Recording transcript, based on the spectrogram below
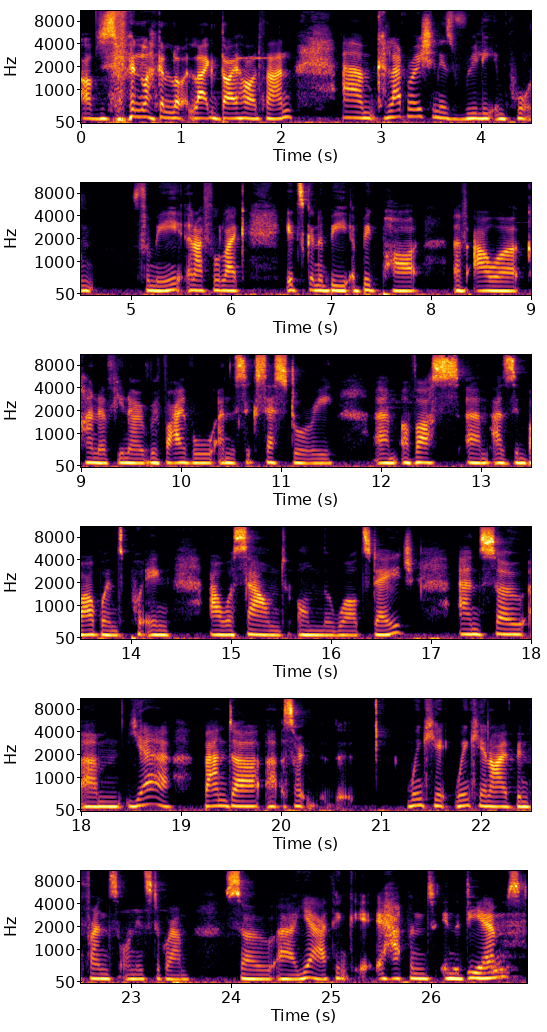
I've just been like a lot like diehard fan. Um, collaboration is really important for me and I feel like it's going to be a big part of our kind of you know revival and the success story um, of us um, as Zimbabweans putting our sound on the world stage. And so um, yeah Banda uh, sorry Winky, Winky and I have been friends on Instagram. So uh, yeah, I think it, it happened in the DMs,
